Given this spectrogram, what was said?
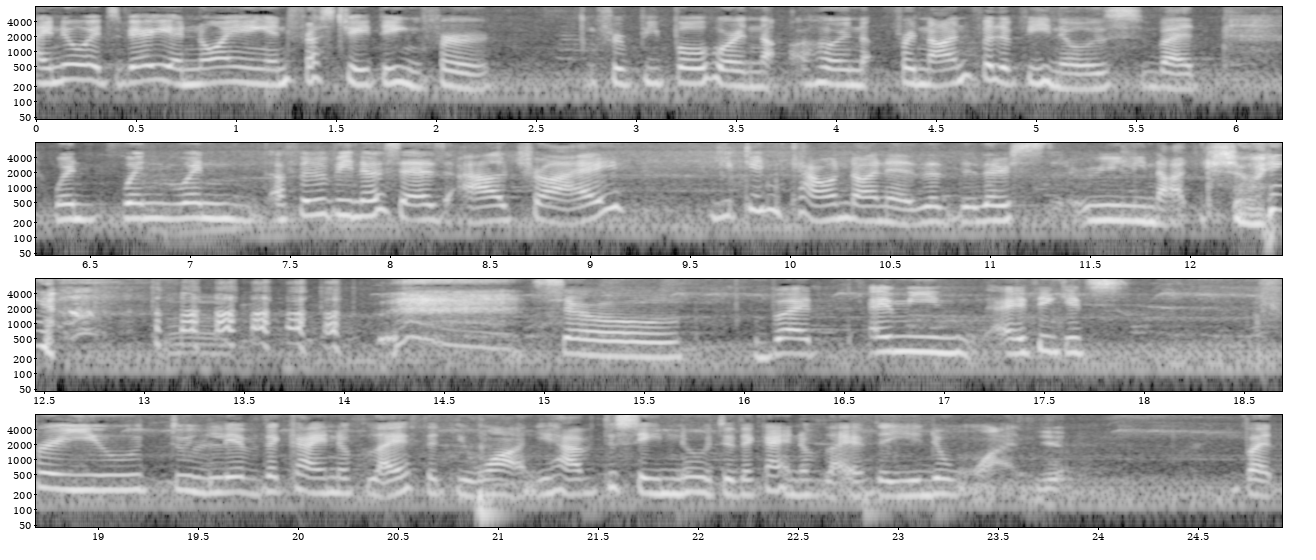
i know it's very annoying and frustrating for for people who are not, who are not for non-Filipinos, but when when when a Filipino says "I'll try," you can count on it that there's really not showing up. so, but I mean, I think it's for you to live the kind of life that you want. You have to say no to the kind of life that you don't want. Yeah. But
